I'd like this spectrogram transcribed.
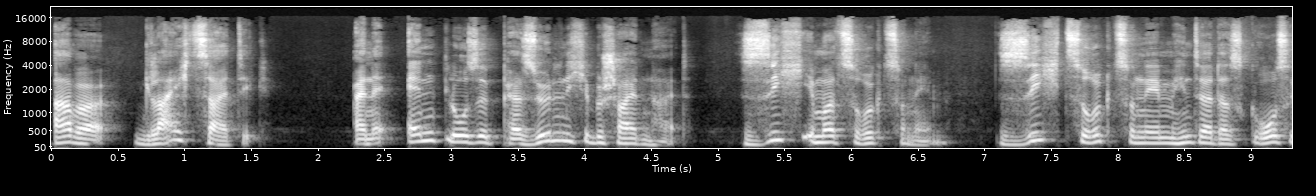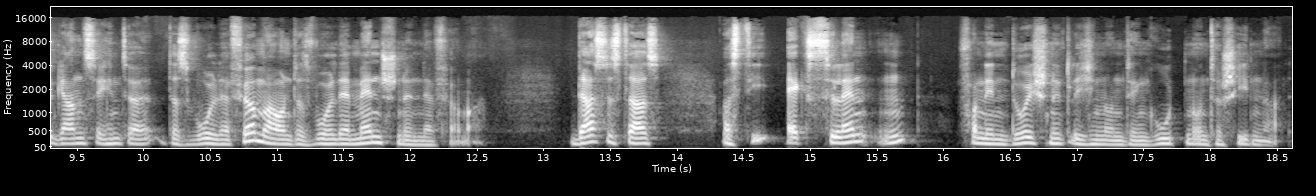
Aber gleichzeitig eine endlose persönliche Bescheidenheit, sich immer zurückzunehmen, sich zurückzunehmen hinter das große Ganze, hinter das Wohl der Firma und das Wohl der Menschen in der Firma. Das ist das, was die Exzellenten von den Durchschnittlichen und den Guten unterschieden hat.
